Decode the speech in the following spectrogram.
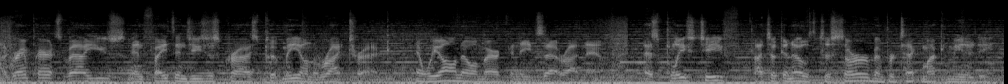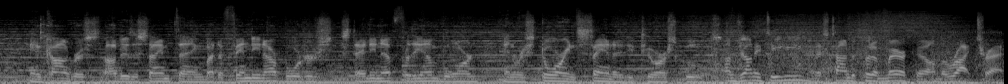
My grandparents' values and faith in Jesus Christ put me on the right track, and we all know America needs that right now. As police chief, I took an oath to serve and protect my community. In Congress, I'll do the same thing by defending our borders, standing up for the unborn, and restoring sanity to our schools. I'm Johnny Teehee, and it's time to put America on the right track.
